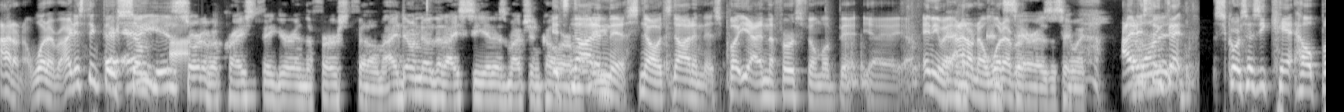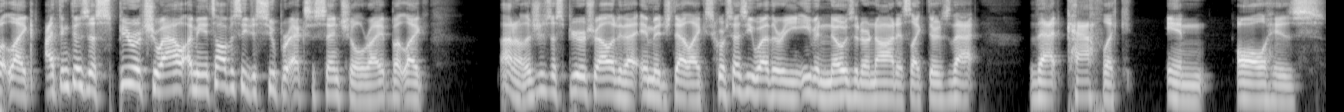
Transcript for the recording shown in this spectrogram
I don't know, whatever. I just think there's some Eddie is uh, sort of a Christ figure in the first film. I don't know that I see it as much in color. it's not Money. in this. No, it's not in this. But yeah, in the first film a bit. Yeah, yeah, yeah. Anyway, I don't know, whatever. Sarah is the same way. I I just think wanted- that Scorsese can't help but like I think there's a spiritual. I mean, it's obviously just super existential, right? But like I don't know, there's just a spirituality that image that like Scorsese, whether he even knows it or not, it's like there's that that Catholic in all his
